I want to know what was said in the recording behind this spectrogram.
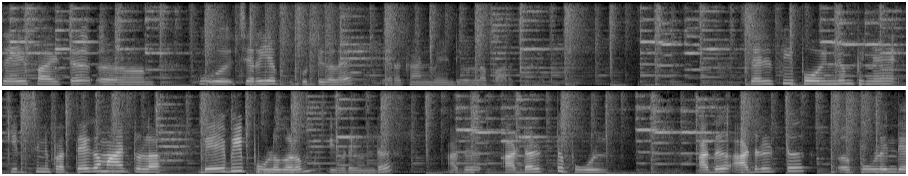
സേഫായിട്ട് ചെറിയ കുട്ടികളെ ഇറക്കാൻ വേണ്ടിയുള്ള പാർക്കാണിത്. സെൽഫി പോയിന്റും പിന്നെ കിഡ്സിന് പ്രത്യേകമായിട്ടുള്ള ബേബി പൂളുകളും ഇവിടെയുണ്ട്. അത് അഡൾട്ട് പൂൾ അത് അഡൾട്ട് പൂളിന്റെ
